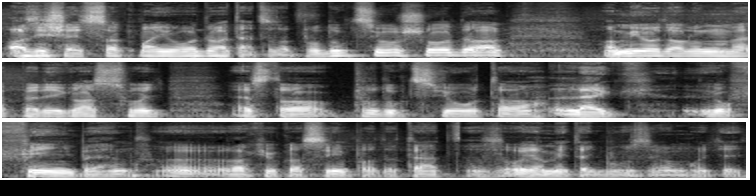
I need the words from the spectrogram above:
az is egy szakmai oldal, tehát az a produkciós oldal, a mi oldalunk pedig az, hogy ezt a produkciót a legjobb fényben rakjuk a színpadra. Tehát ez olyan, mint egy múzeum, hogy egy,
